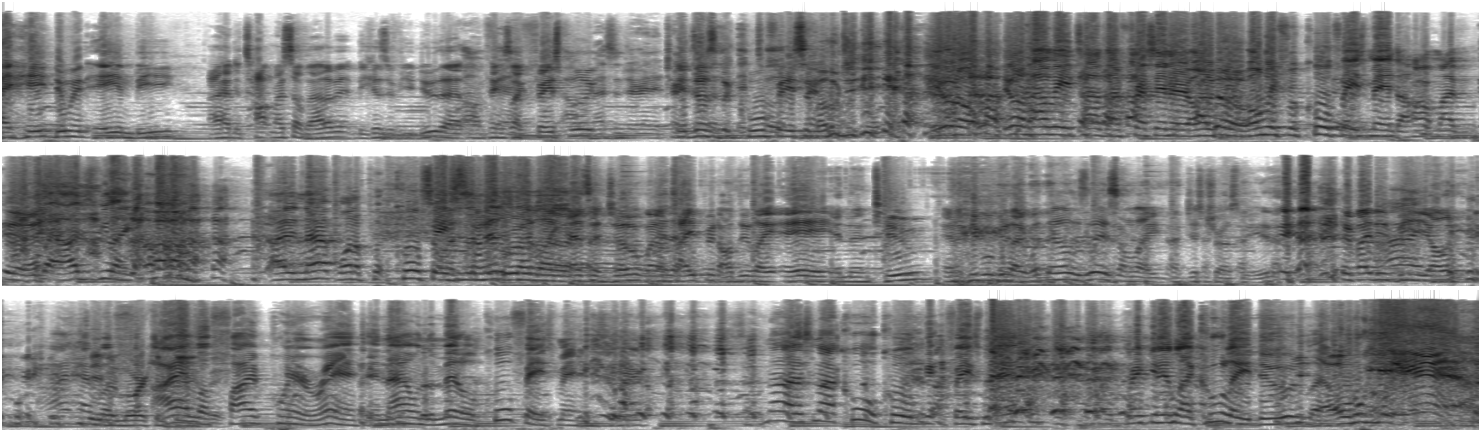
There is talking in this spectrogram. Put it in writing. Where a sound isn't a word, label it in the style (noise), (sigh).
I hate doing A and B. I had to talk myself out of it because if you do that on things like Facebook, Messenger and it turns it does the cool face emoji. (laughs) You don't know. You don't know how many times I press enter (laughs) only for, only for cool face man to haunt my. (laughs) I'll just be like, oh, I did not want to put cool face in the middle of like as a joke when I type it. I'll do like A and then two, and people will be like, "What the hell is this?" I'm like, "Just trust me. if I did I- B, y'all would." I have Even a, more I have a five point rant, and now in the middle, cool face man. Is here. nah, that's not cool, cool (laughs) face man. Like breaking in like Kool Aid dude. Like, oh yeah,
